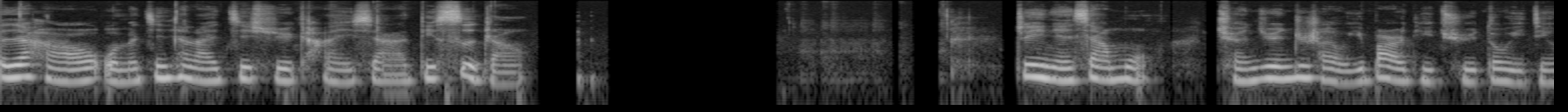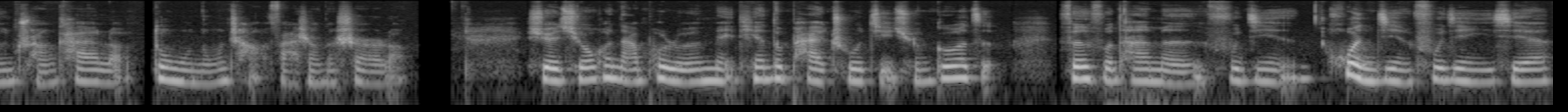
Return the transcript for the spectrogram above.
大家好，我们今天来继续看一下第四章。这一年夏末，全军至少有一半地区都已经传开了动物农场发生的事儿了。雪球和拿破仑每天都派出几群鸽子，吩咐他们附近混进附近一些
